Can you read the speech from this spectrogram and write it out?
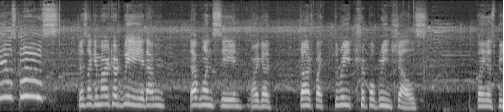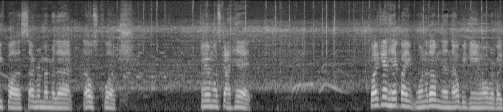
That was close. Just like in Mario Kart Wii, that one, that one scene where I got dodged by three triple green shells. Playing as Beef Boss. I remember that. That was clutch. I almost got hit. If I get hit by one of them, then that'll be game over. But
